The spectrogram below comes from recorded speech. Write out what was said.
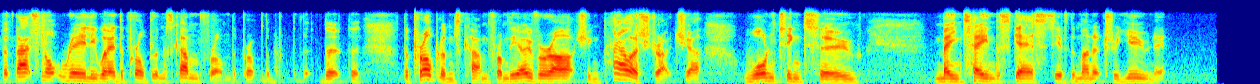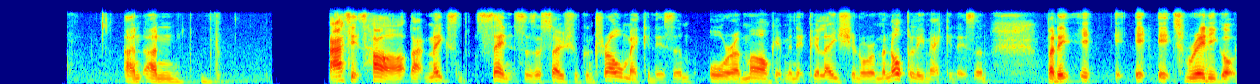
but that's not really where the problems come from. The pro- the, the, the, the problems come from the overarching power structure wanting to maintain the scarcity of the monetary unit. And and at its heart, that makes sense as a social control mechanism or a market manipulation or a monopoly mechanism, but it, it, it it's really got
